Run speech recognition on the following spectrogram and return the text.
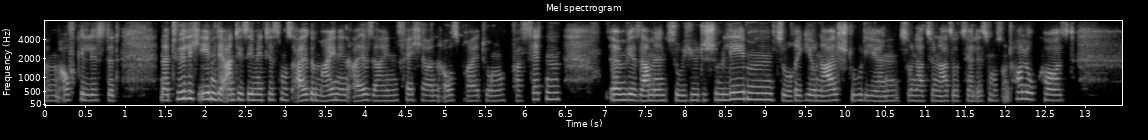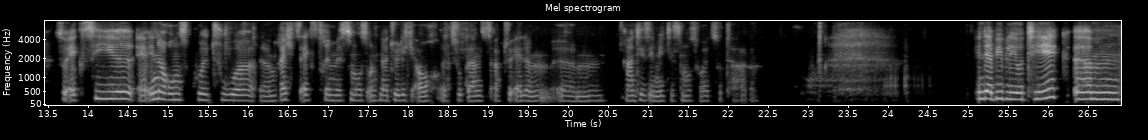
ähm, aufgelistet. Natürlich eben der Antisemitismus allgemein in all seinen Fächern, Ausbreitung, Facetten. Wir sammeln zu jüdischem Leben, zu Regionalstudien, zu Nationalsozialismus und Holocaust zu Exil, Erinnerungskultur, ähm, Rechtsextremismus und natürlich auch äh, zu ganz aktuellem ähm, Antisemitismus heutzutage. In der Bibliothek ähm,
